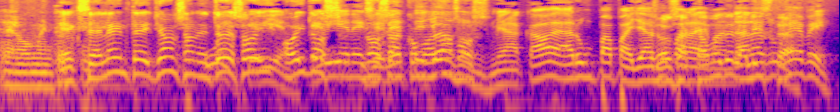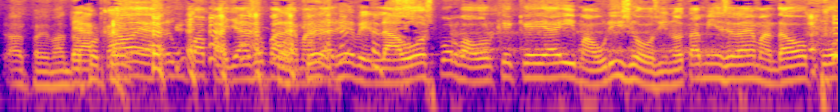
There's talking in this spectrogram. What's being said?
En el momento que- Excelente, Johnson. Entonces Uy, hoy, bien, hoy nos, bien, nos acomodamos. Johnson. Me acaba de dar un papayazo Lo para sacamos de la a su lista. jefe. Ah, pues, ¿mandar Me por qué? acaba de dar un papayazo para ¿Por demandar al jefe. La voz, por favor, que quede ahí, Mauricio, si no también será demandado por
